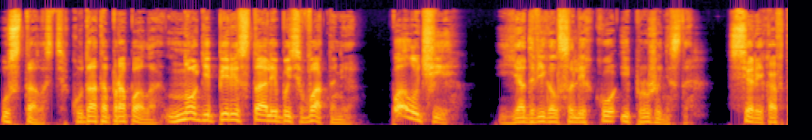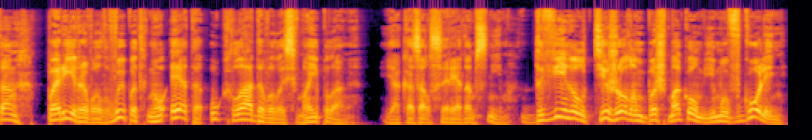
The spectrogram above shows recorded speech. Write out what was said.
Усталость куда-то пропала, ноги перестали быть ватными. «Получи!» Я двигался легко и пружинисто. Серый кафтан парировал выпад, но это укладывалось в мои планы. Я оказался рядом с ним, двинул тяжелым башмаком ему в голень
